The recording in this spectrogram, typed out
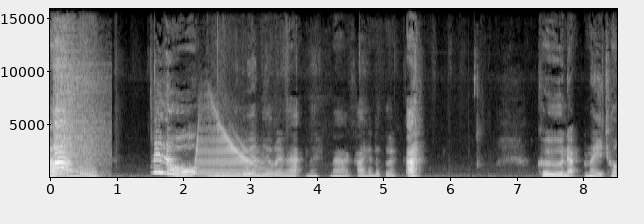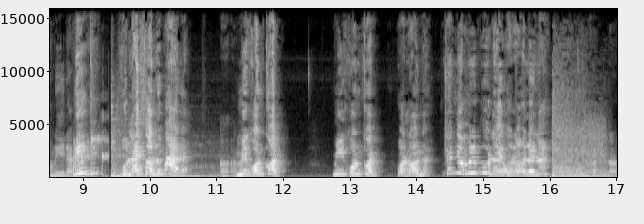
อ่าไม่รู้อืมไม่รู้อย่างเดียวเลยนะฮะแหม่หน้าคล้ายกันเหลือเกินอะคือเนี่ยในช่วงนี้เนี่ยนี่คุณไลฟ์สดหรือเปล่าเนี่ย อะอะไรมีคนกด มีคนกดหัวเร้อนอะ ฉันยังไม่ได้พูดอะไรหัวเร้อนเลยนะเอ้า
